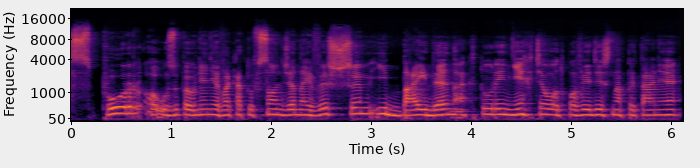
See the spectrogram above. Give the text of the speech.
Spór o uzupełnienie wakatu w Sądzie Najwyższym i Bidena, który nie chciał odpowiedzieć na pytanie,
